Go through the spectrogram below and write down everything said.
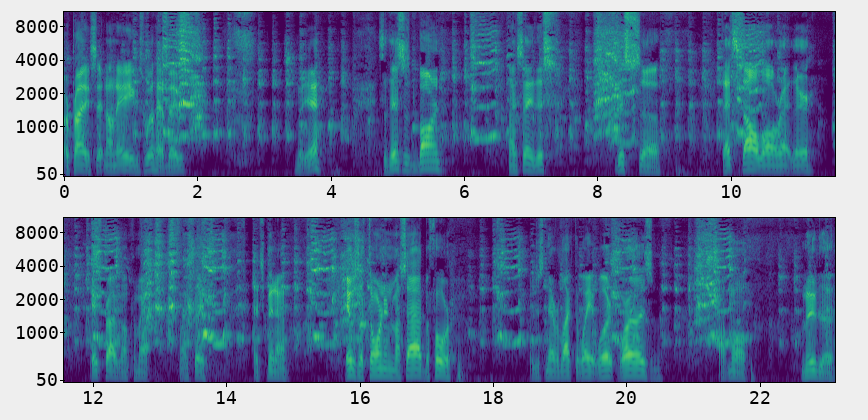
Or probably sitting on eggs. We'll have babies. But yeah. So this is the barn. Like I say this this uh that stall wall right there, it's probably gonna come out. I say, it's been a, it was a thorn in my side before. I just never liked the way it was. I'm gonna move the,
